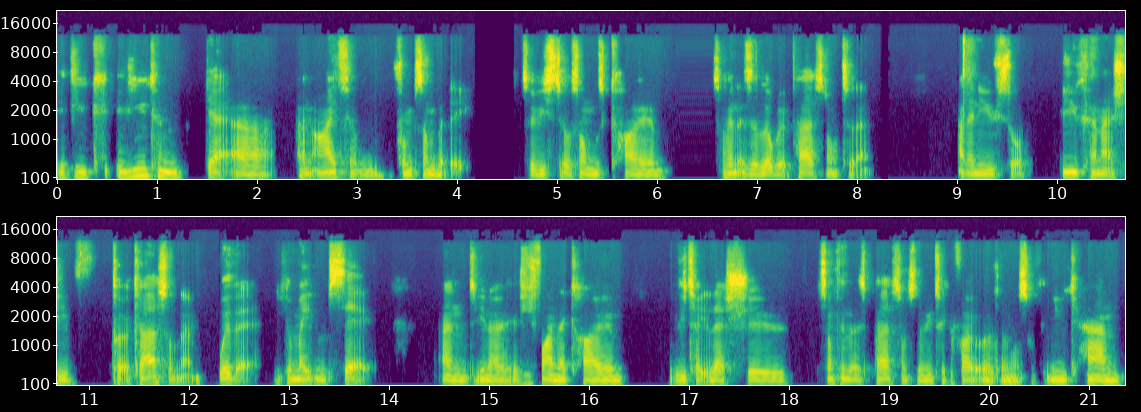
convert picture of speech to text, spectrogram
if you if you can get uh, an item from somebody. So if you steal someone's comb, something that's a little bit personal to them, and then you sort of you can actually put a curse on them with it. You can make them sick, and you know if you find their comb, if you take their shoe, something that's personal to them, you take a photo of them or something, you can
